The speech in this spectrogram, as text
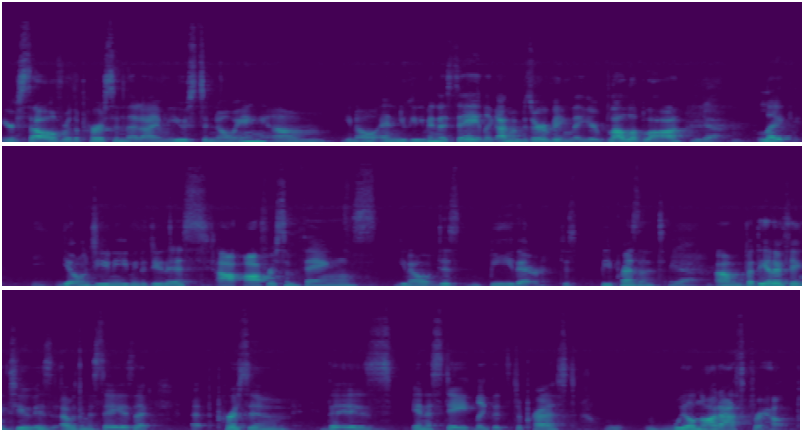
yourself or the person that I'm used to knowing. Um, you know, and you can even say, like, I'm observing that you're blah blah blah. yeah Like, you know, do you need me to do this? Uh, offer some things. You know, just be there. Just be present. yeah Um, but the other thing too is I was going to say is that a person that is in a state like that's depressed w- will not ask for help.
